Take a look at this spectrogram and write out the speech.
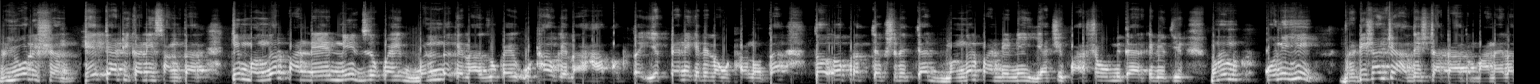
revolution हे त्या ठिकाणी सांगतात की मंगल पांडेंनी जो काही बंड केला जो काही उठाव केला हा फक्त एकट्याने केलेला उठाव नव्हता तर अप्रत्यक्षरित्या मंगल पांडेंनी याची पार्श्वभूमी तयार केली होती. म्हणून कोणीही ब्रिटिशांचे आदेश त्या काळात मानायला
